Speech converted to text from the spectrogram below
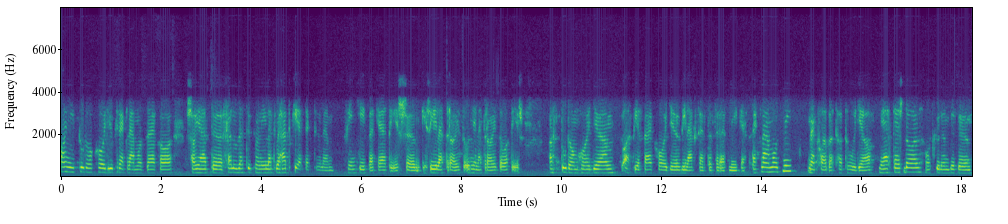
Annyit tudok, hogy ők reklámozzák a saját felületükön, illetve hát kértek tőlem fényképeket és, és életrajz, önéletrajzot, és azt tudom, hogy azt írták, hogy világszerte szeretnék ezt reklámozni. Meghallgatható ugye a nyertes dal, ott különböző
